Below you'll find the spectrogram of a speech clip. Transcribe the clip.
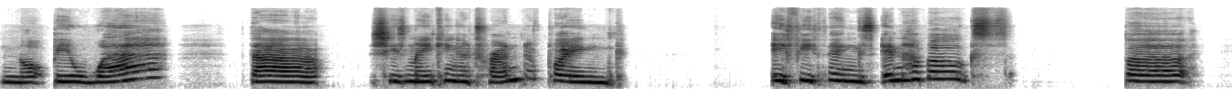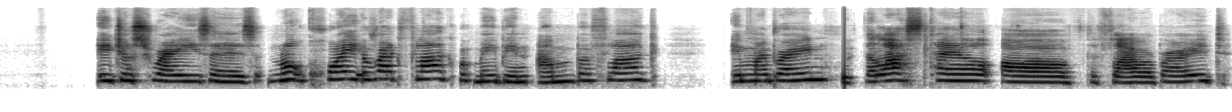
not be aware that she's making a trend of putting iffy things in her books but it just raises not quite a red flag, but maybe an amber flag in my brain. The last tale of The Flower Bride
